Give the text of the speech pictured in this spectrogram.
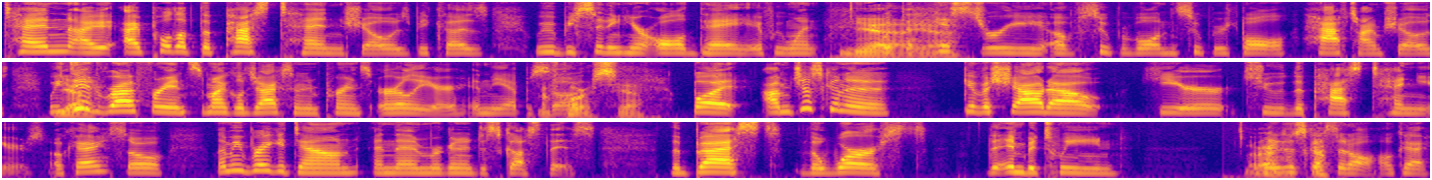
10? I, I pulled up the past 10 shows because we would be sitting here all day if we went Yeah, with the yeah. history of Super Bowl and Super Bowl halftime shows. We Yeah. did reference Michael Jackson and Prince earlier in the episode of course, yeah. but I'm just gonna give a shout out here to the past 10 years, okay? So let me break it down and then we're gonna discuss this the best, the worst, the in between. We're gonna let's go. it all, okay?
